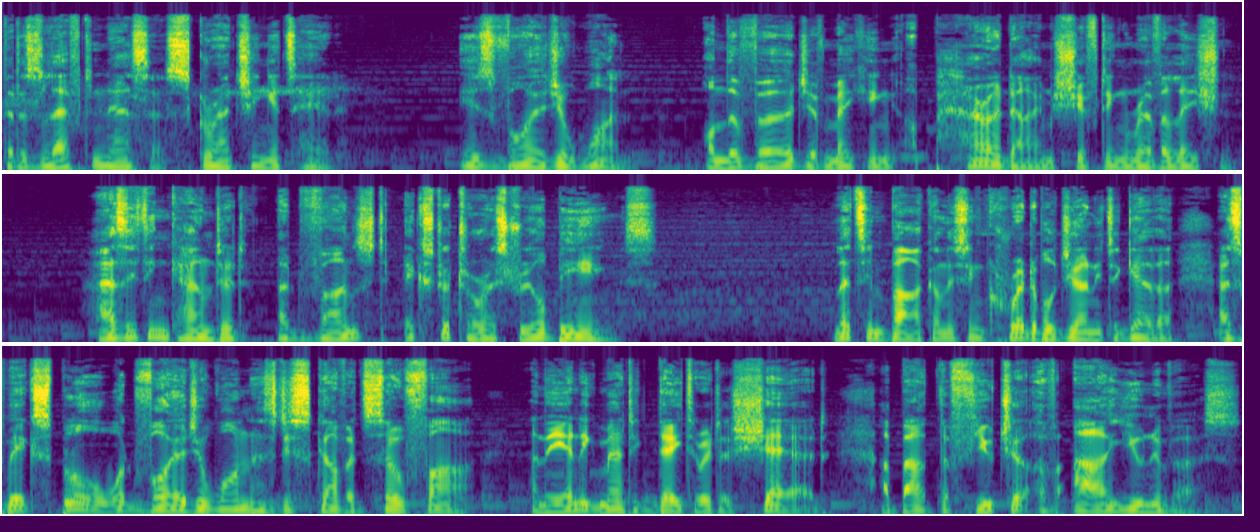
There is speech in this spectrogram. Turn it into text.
that has left NASA scratching its head. Is Voyager 1 on the verge of making a paradigm shifting revelation? Has it encountered advanced extraterrestrial beings? Let's embark on this incredible journey together as we explore what Voyager 1 has discovered so far and the enigmatic data it has shared about the future of our universe.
